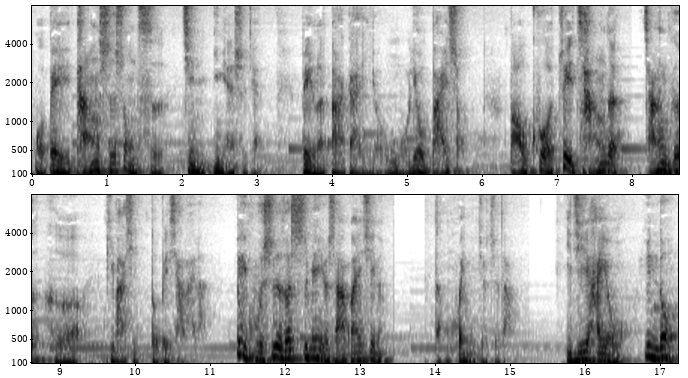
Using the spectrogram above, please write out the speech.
我背唐诗宋词近一年时间，背了大概有五六百首，包括最长的《长恨歌》和《琵琶行》都背下来了。背古诗和失眠有啥关系呢？等会你就知道。以及还有运动、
